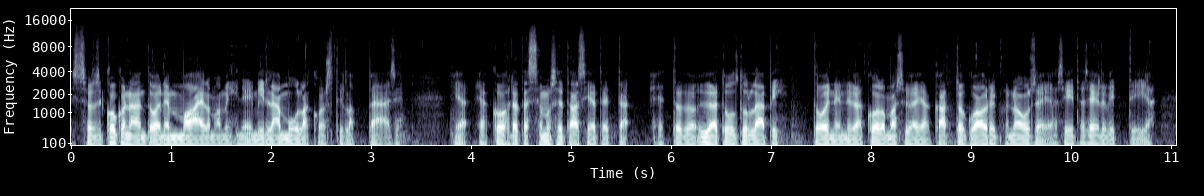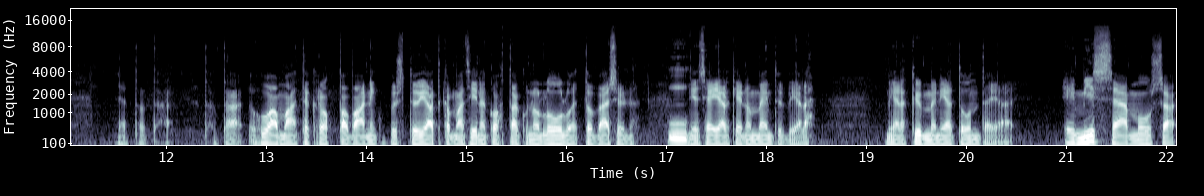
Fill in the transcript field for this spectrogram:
se on se kokonaan toinen maailma, mihin ei millään muulla konstilla pääse. Ja, ja kohdata sellaiset asiat, että, että tota, yö tultu läpi toinen yö, kolmas yö ja katsoi, kun aurinko nousee ja siitä selvittiin. Ja, ja tota, tota, huomaa, että kroppa vaan niin pystyy jatkamaan siinä kohtaa, kun on luullut, että on väsynyt. Mm. Ja sen jälkeen on menty vielä, vielä kymmeniä tunteja. Ei missään muussa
